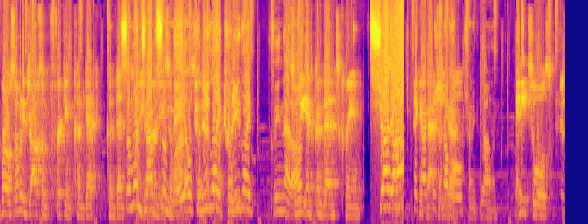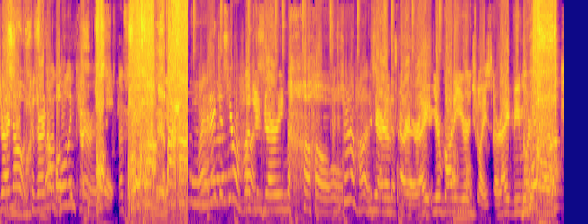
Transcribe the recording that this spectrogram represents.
Bro, somebody dropped some freaking condensed condensed. Someone cream dropped underneath some mayo. Can we like? Can we like clean that up? Sweet and condensed cream. Shut up! Pickaxe and Pickaxe, yeah. shovel. Trying to get Yeah. come on. Any tools. Because right now, because right now, golden carrots. Oh, That's oh, Yeah. why did I just hear a hush? legendary. No. I just heard a hush. Legendary, I'm sorry, alright? Your body, your choice, alright? Be more. What?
